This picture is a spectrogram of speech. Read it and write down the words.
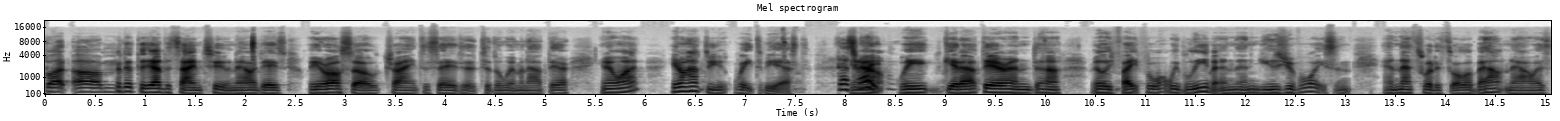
but um, But at the other time, too, nowadays, we are also trying to say to, to the women out there, you know what? You don't have to wait to be asked. That's You know, right. We get out there and uh, really fight for what we believe in, and then use your voice, and, and that's what it's all about now. Is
